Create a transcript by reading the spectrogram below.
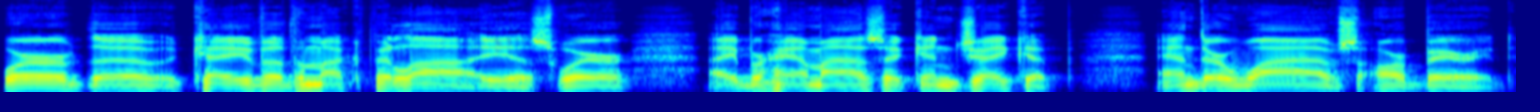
where the cave of Machpelah is, where Abraham, Isaac, and Jacob and their wives are buried.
